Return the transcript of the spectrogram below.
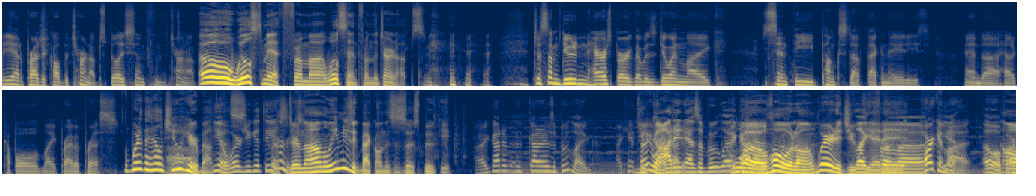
He had a project called the Turnups. Billy Synth and the Turnups. Oh, Will Smith from uh, Will Synth from the Turn Ups. Just some dude in Harrisburg that was doing like synthy punk stuff back in the '80s, and uh, had a couple like private press. Where the hell did you Um, hear about this? Yeah, this? where'd you get these? Oh, during the Halloween music back on. This is so spooky. I got it. Got it as a bootleg. I can't tell You you. where I got it as a I bootleg? got it Whoa, as a hold bootleg. on. Where did you like get from it? uh, Parking yeah. lot. Oh, a parking oh,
